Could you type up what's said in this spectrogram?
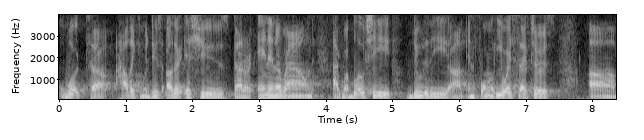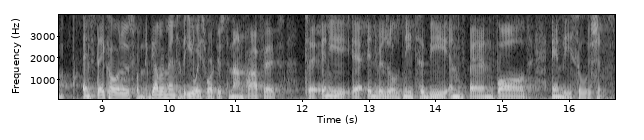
look to how they can reduce other issues that are in and around Agbogbloshie due to the um, informal e-waste sectors. Um, and stakeholders from the government to the e-waste workers to nonprofits to any uh, individuals need to be in, involved in these solutions.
